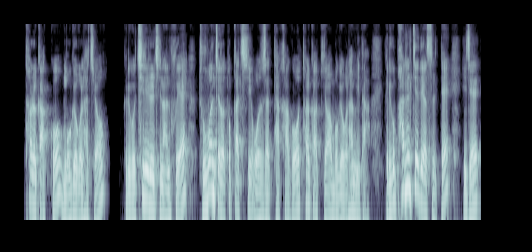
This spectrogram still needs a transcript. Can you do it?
털을 깎고 목욕을 하죠. 그리고 7일을 지난 후에 두 번째로 똑같이 옷을 세탁하고 털 깎기와 목욕을 합니다. 그리고 8일째 되었을 때 이제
